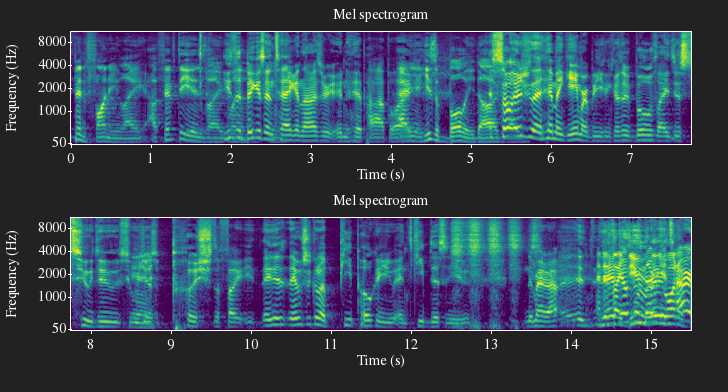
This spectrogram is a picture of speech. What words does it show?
been funny. Like uh, 50 is like He's the biggest antagonizer in hip hop. Uh, Like, yeah, he's a bully, dog. it's so Like, interesting that him and Game are beefing because they're both like just two dudes who Yeah. just push the fuck. They just, they were just gonna keep poking you and keep dissing you. no matter how. And it's like, do you really want to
